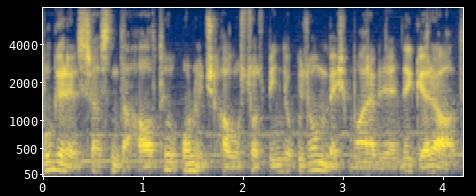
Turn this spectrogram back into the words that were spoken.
Bu görev sırasında 6-13 Ağustos 1915 muharebelerinde görev aldı.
